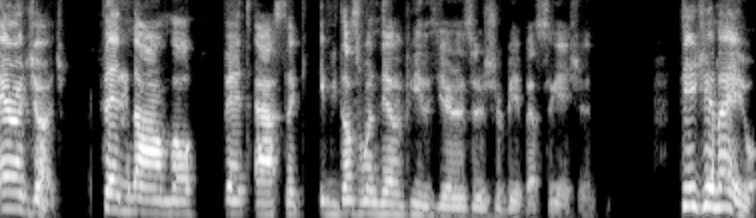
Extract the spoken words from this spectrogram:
Aaron Judge, phenomenal, fantastic. If he doesn't win the MVP this year, there should be investigation. DJ Mayo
